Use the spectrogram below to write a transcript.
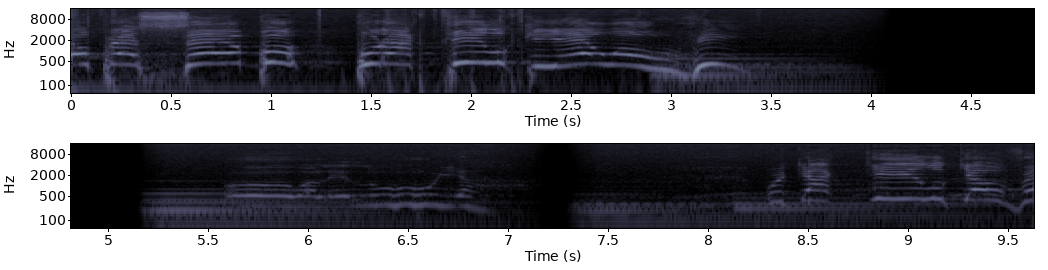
eu percebo por aquilo que eu ouvi. Oh, aleluia. Porque aquilo que eu vejo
